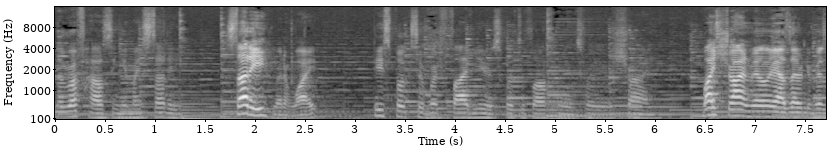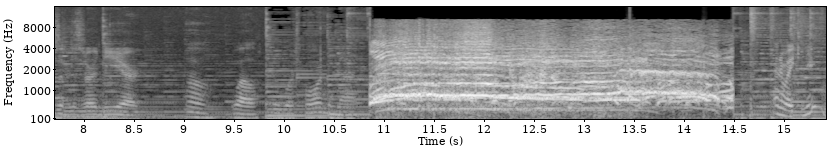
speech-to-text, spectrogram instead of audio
The rough housing in my study. Study? Red and white. These books are worth five years worth of offerings for your shrine. My shrine really has every visitors during the year. Oh, well, they're worth more than that. Anyway, can you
